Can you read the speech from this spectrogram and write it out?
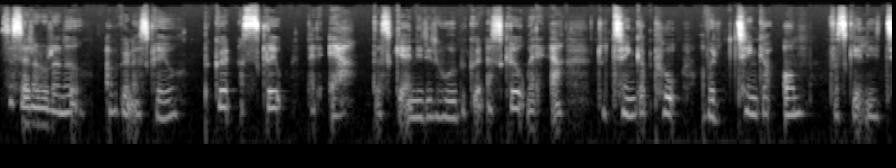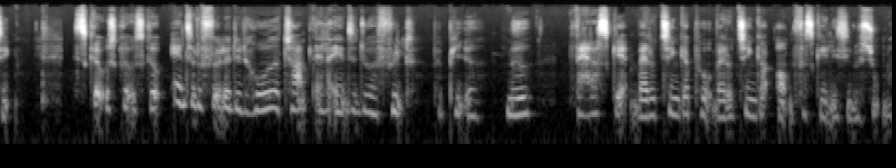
Så sætter du dig ned og begynder at skrive. Begynd at skrive, hvad det er, der sker inde i dit hoved. Begynd at skrive, hvad det er, du tænker på, og hvad du tænker om forskellige ting. Skriv, skriv, skriv, indtil du føler, at dit hoved er tomt, eller indtil du har fyldt papiret med, hvad der sker, hvad du tænker på, hvad du tænker om forskellige situationer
